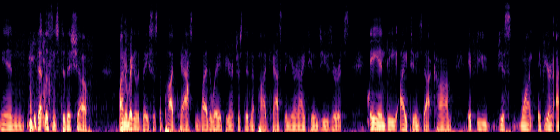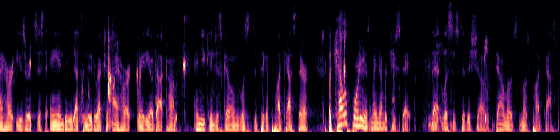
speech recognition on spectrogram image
in that listens to this show on a regular basis, the podcast. And by the way, if you're interested in the podcast and you're an iTunes user, it's anditunes.com. If you just want, if you're an iHeart user, it's just A and. D. That's a new direction, iHeartRadio.com, and you can just go and listen to pick up the podcast there. But California is my number two state that listens to this show, downloads the most podcasts.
